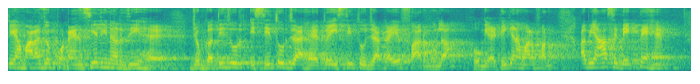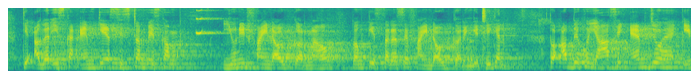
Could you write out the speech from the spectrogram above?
तो हमारा जो पोटेंशियल एनर्जी है, जो गतिज स्थित ऊर्जा है तो स्थित ऊर्जा का ये फार्मूला हो गया, ठीक है ना? हमारा फार्मूला अब यहाँ से देखते हैं। कि अगर इसका एम सिस्टम में इसका यूनिट फाइंड आउट करना हो तो हम किस तरह से फाइंड आउट करेंगे, ठीक है ना? तो अब देखो यहाँ से m जो है, ये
